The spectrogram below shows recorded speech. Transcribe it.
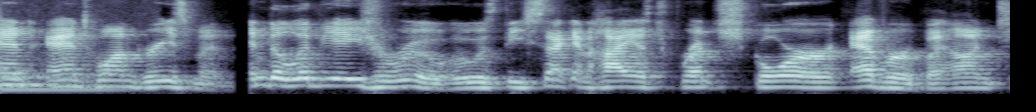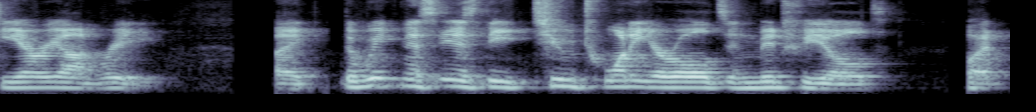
And mm. Antoine Griezmann. And Olivier Giroud, who is the second highest French scorer ever behind Thierry Henry. Like, the weakness is the two 20 year olds in midfield. But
